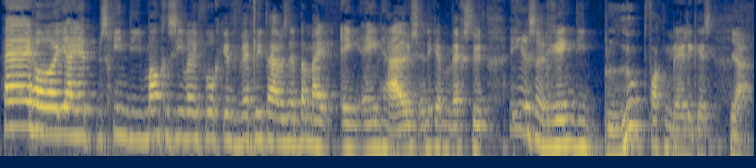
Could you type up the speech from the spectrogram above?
hey, hoi, jij hebt misschien die man gezien waar je vorige keer wegliep. Hij was net bij mij in één huis en ik heb hem weggestuurd. Hier is een ring die bloed fucking lelijk is. Ja.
